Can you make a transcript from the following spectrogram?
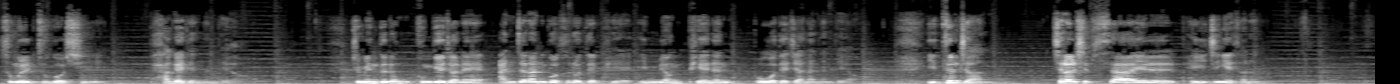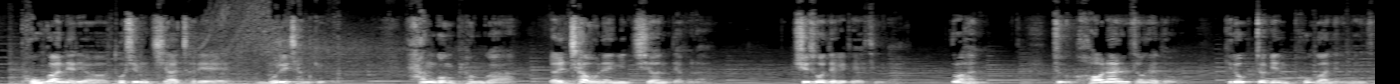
22곳이 파괴됐는데요. 주민들은 붕괴 전에 안전한 곳으로 대피해 인명피해는 보고되지 않았는데요. 이틀 전 7월 14일 베이징에서는 폭우가 내려 도심 지하철에 물이 잠기고 항공편과 열차 운행이 지연되거나 취소되게 되었습니다. 또한 중국 허난성에도 기록적인 폭우가 내리면서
